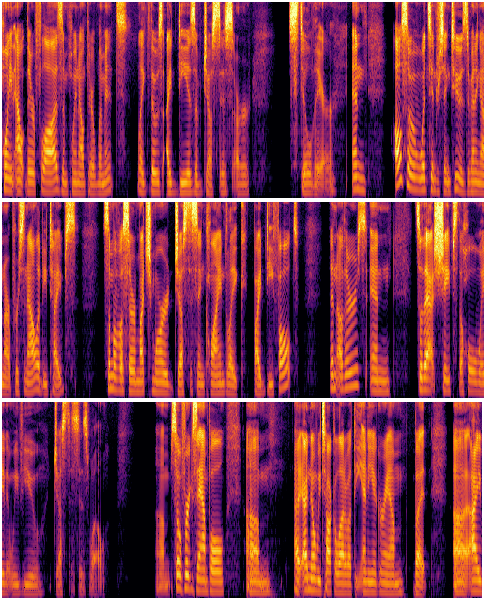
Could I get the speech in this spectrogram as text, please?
point out their flaws and point out their limits. Like those ideas of justice are still there. And also, what's interesting too is depending on our personality types, some of us are much more justice inclined, like by default, than others. And so that shapes the whole way that we view justice as well. Um, so, for example, um, I, I, know we talk a lot about the Enneagram, but uh, I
